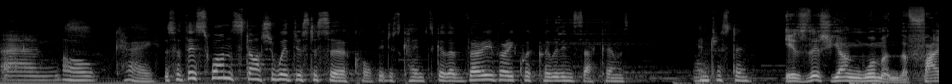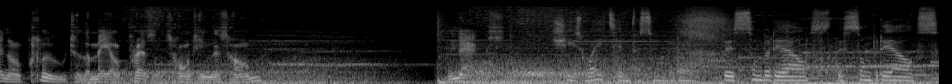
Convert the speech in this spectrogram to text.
and Okay. So this one started with just a circle. It just came together very, very quickly within seconds. Interesting. Is this young woman the final clue to the male presence haunting this home? Next, She's waiting for somebody. There's somebody else. There's somebody else.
